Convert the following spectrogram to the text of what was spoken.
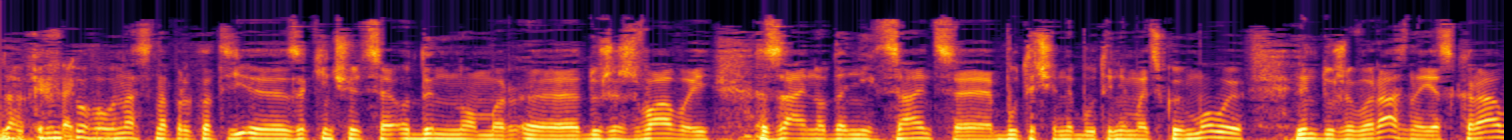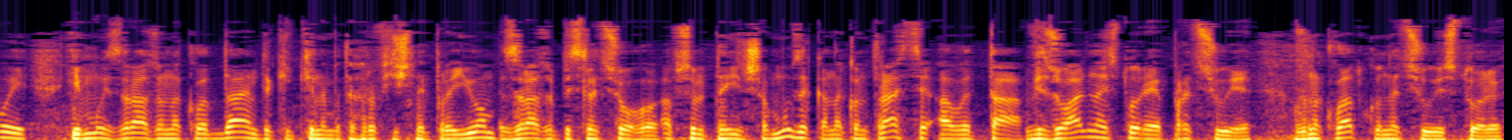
Да, крім ефекти. того, у нас, наприклад, закінчується один номер е, дуже жвавий «Sein oder nicht sein», це бути чи не бути німецькою мовою. Він дуже виразний, яскравий, і ми зразу накладаємо такий кінематографічний прийом. Зразу після цього абсолютно інша музика на контрасті, але та візуальна історія працює в накладку на цю історію.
